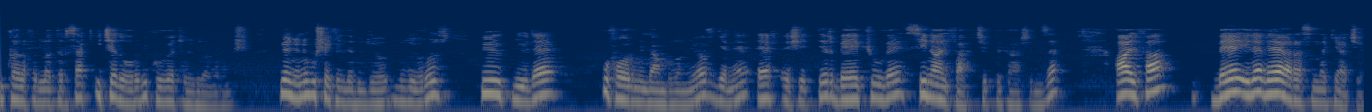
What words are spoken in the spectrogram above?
Yukarı fırlatırsak içe doğru bir kuvvet uygulanırmış. Yönünü bu şekilde buluyoruz. Büyüklüğü de bu formülden bulunuyor. Gene F eşittir BQ ve sin alfa çıktı karşımıza. Alfa B ile V arasındaki açı.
